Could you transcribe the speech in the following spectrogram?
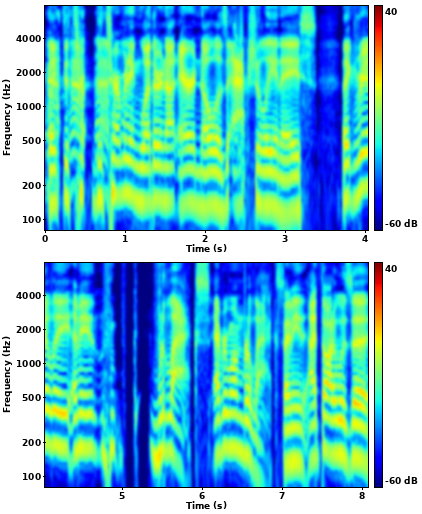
like deter- determining whether or not Aaron Nola is actually an ace. Like really, I mean, relax. Everyone relax. I mean, I thought it was a,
